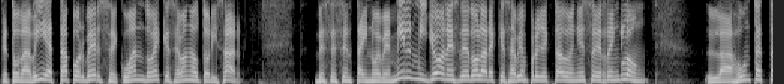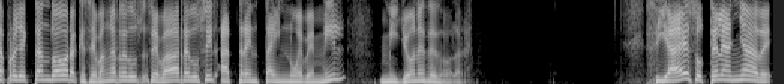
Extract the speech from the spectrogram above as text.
que todavía está por verse cuándo es que se van a autorizar de 69 mil millones de dólares que se habían proyectado en ese renglón, la Junta está proyectando ahora que se, van a se va a reducir a 39 mil millones de dólares. Si a eso usted le añade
